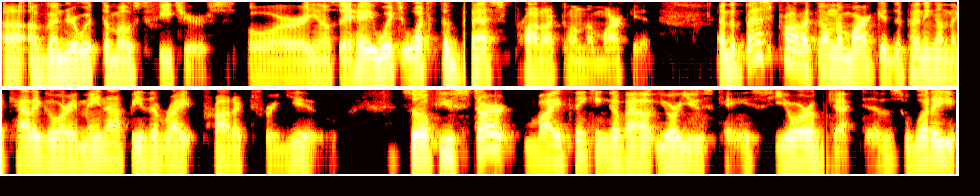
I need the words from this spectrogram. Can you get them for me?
uh, a vendor with the most features, or you know, say, hey, which what's the best product on the market? And the best product on the market, depending on the category, may not be the right product for you. So if you start by thinking about your use case, your objectives, what are you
